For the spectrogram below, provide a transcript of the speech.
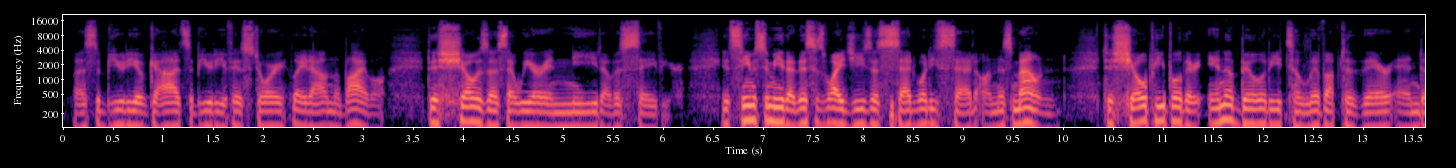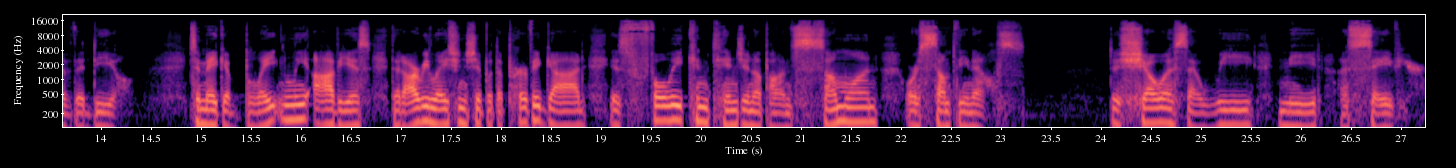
That's the beauty of God. It's the beauty of His story laid out in the Bible. This shows us that we are in need of a Savior. It seems to me that this is why Jesus said what He said on this mountain to show people their inability to live up to their end of the deal. To make it blatantly obvious that our relationship with the perfect God is fully contingent upon someone or something else. To show us that we need a Savior.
